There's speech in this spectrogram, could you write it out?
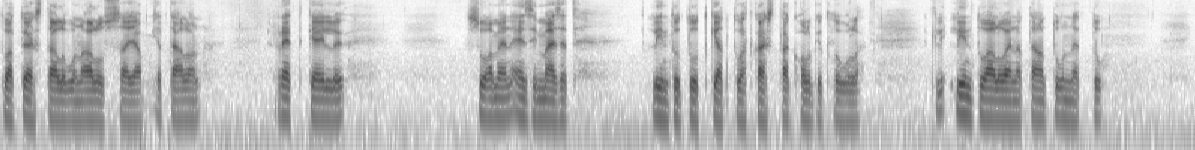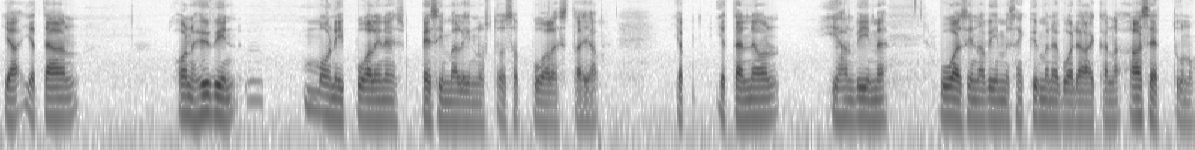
1900-luvun alussa ja, ja täällä on retkeily Suomen ensimmäiset lintututkijat 1830-luvulla. Lintualueena tämä on tunnettu ja, ja tämä on, on hyvin monipuolinen pesimälinnustonsa puolesta ja, ja, ja tänne on ihan viime vuosina, viimeisen kymmenen vuoden aikana asettunut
